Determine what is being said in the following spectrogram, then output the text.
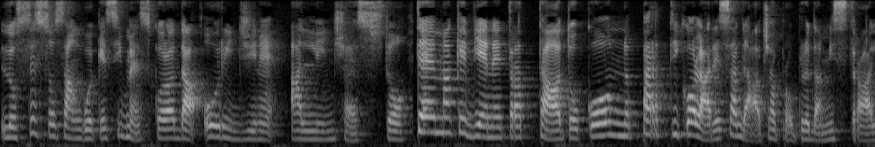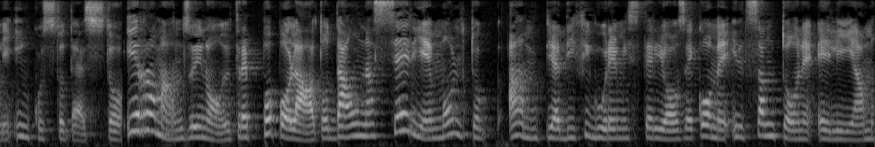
Lo stesso sangue che si mescola dà origine all'incesto, tema che viene trattato con particolare sagacia proprio da Mistrali in questo testo. Il romanzo inoltre è popolato da una serie molto ampia di figure misteriose come il santone Eliam,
